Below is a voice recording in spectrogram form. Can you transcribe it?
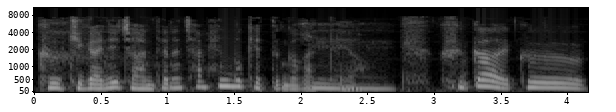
그 기간이 저한테는 참 행복했던 것 같아요. 예. 그러니까 그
